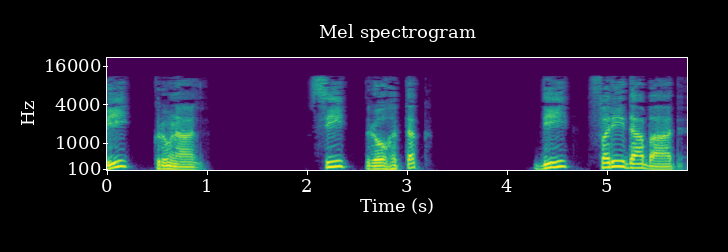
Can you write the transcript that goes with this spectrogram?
B Karnal C Rohtak D Faridabad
